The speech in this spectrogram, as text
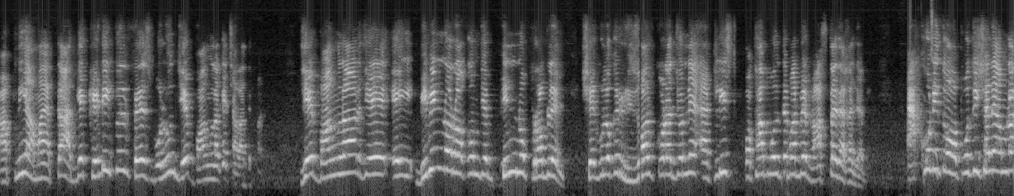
আপনি আমার একটা আজকে ক্রেডিবল ফেস বলুন যে বাংলাকে চালাতে পারে যে বাংলার যে এই বিভিন্ন রকম যে ভিন্ন প্রবলেম সেগুলোকে রিজলভ করার জন্য অ্যাটলিস্ট কথা বলতে পারবে, রাস্তায় দেখা যাবে। এখনই তো অপোজিশনে আমরা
